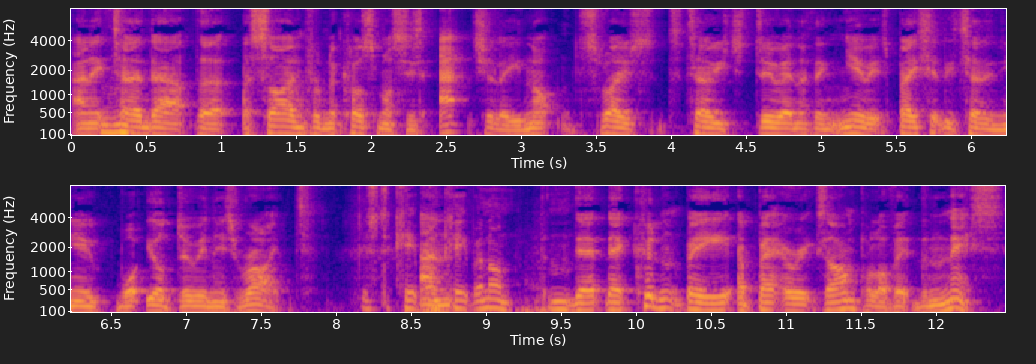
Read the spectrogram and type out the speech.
And Mm-hmm. it turned out that a sign from the cosmos is actually not supposed to tell you to do anything new. It's basically telling you what you're doing is right. Just to keep on keeping on. There, there couldn't be a better example of it than this.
